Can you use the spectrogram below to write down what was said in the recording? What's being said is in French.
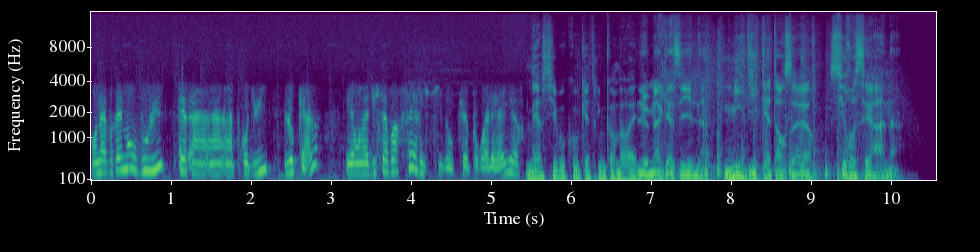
On a vraiment voulu faire un, produit local, et on a du savoir-faire ici, donc euh, pour aller ailleurs. Merci beaucoup Catherine Cormeret. Le magazine, midi 14h sur Océane.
